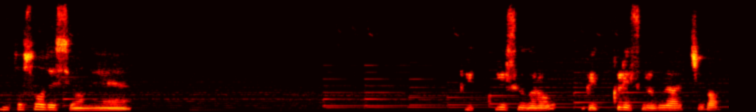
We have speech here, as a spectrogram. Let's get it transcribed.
本当そうですよね。びっくりするぐらい、びっくりするぐらい違う。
